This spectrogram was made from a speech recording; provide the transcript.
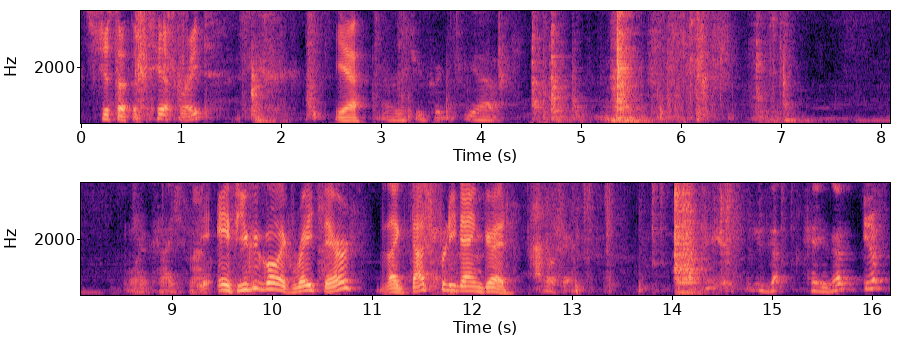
It's just at the tip, right? Yeah. I wish you could. Yeah. Well, can I smack? If you could go like right there, like that's pretty dang good. Okay. You got. Okay, you good? Yep.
